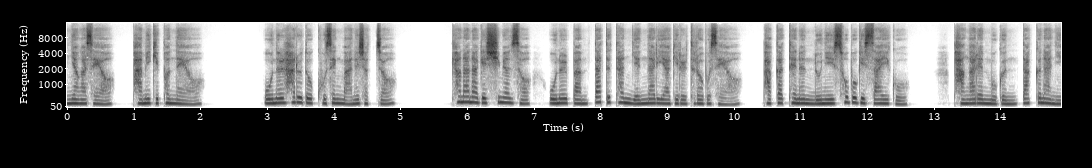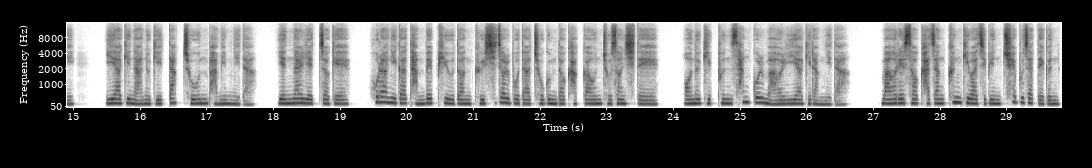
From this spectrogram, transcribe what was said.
안녕하세요. 밤이 깊었네요. 오늘 하루도 고생 많으셨죠? 편안하게 쉬면서 오늘 밤 따뜻한 옛날 이야기를 들어보세요. 바깥에는 눈이 소복이 쌓이고 방 아랫 목은 따끈하니 이야기 나누기 딱 좋은 밤입니다. 옛날 옛적에 호랑이가 담배 피우던 그 시절보다 조금 더 가까운 조선시대의 어느 깊은 산골 마을 이야기랍니다. 마을에서 가장 큰 기와집인 최부자 댁은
